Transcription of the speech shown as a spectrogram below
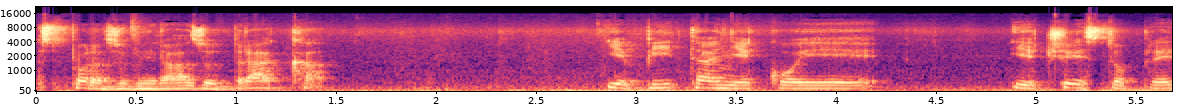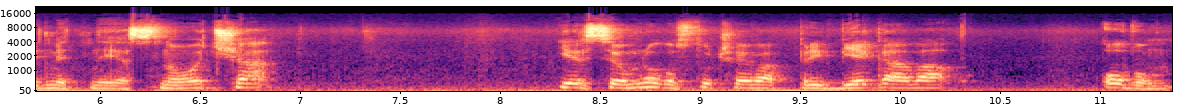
Sporazumni razvod braka je pitanje koje je često predmet nejasnoća jer se u mnogo slučajeva pribjegava ovom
